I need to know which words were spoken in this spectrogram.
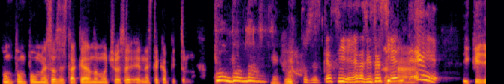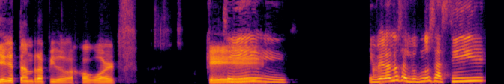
pum, pum, pum. Eso se está quedando mucho ese- en este capítulo. Pum, pum, pum. Pues es que así es, así se Ajá. siente. Y que llegue tan rápido a Hogwarts que... Sí. Y ver a los alumnos así,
